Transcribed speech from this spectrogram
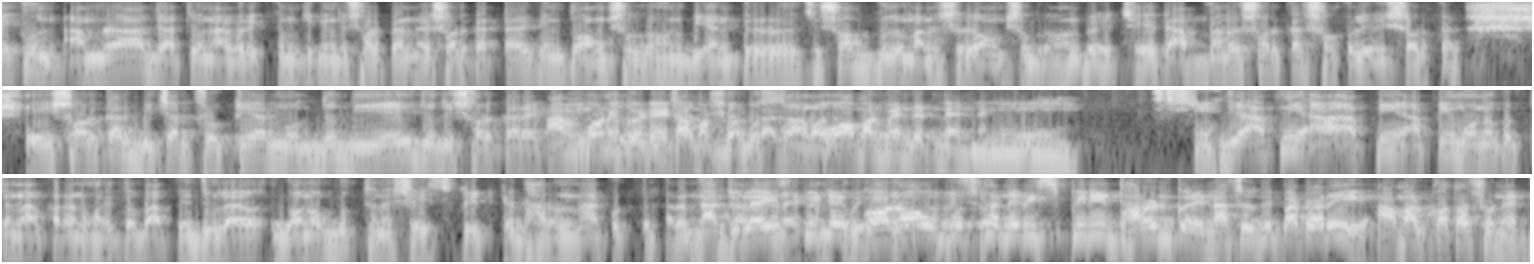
দেখুন আমরা জাতীয় নাগরিক কমিটি কিন্তু সরকার নয়। সরকারটা কিন্তু অংশগ্রহণ বিএনপির রয়েছে সবগুলো মানুষের অংশগ্রহণ রয়েছে। এটা আপনারও সরকার সকলেরই সরকার। এই সরকার বিচার প্রক্রিয়ার মধ্য দিয়েই যদি সরকার আমি মনে করি এটা আমার ব্যবস্থা ও আমার ম্যান্ডেট নেন যে আপনি আপনি আপনি মনে করতে না পারেন হয়তো বা আপনি জুলাই গণ অভ্যুত্থানের সেই স্পিরিটকে ধারণ না করতে পারেন। না জুলাই স্পিরিটের গণ অভ্যুত্থানের স্পিরিট ধারণ করে নাসিরুদ্দিন পাটোয়ারি আমার কথা শুনেন।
